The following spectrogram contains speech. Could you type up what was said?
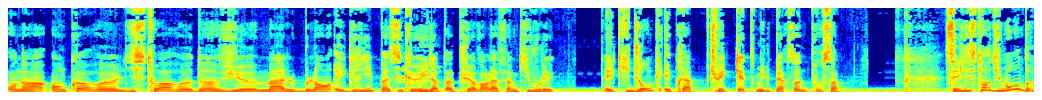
on- a encore euh, l'histoire euh, d'un vieux mâle blanc aigri parce qu'il a pas pu avoir la femme qu'il voulait. Et qui donc est prêt à tuer 4000 personnes pour ça. C'est l'histoire du monde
